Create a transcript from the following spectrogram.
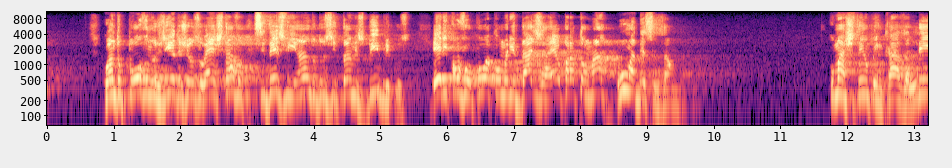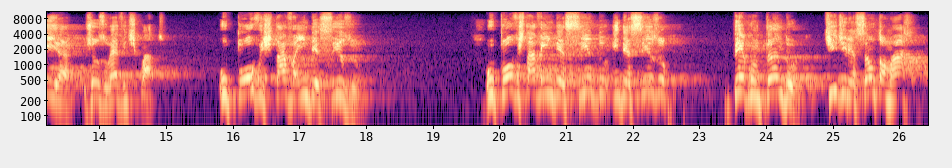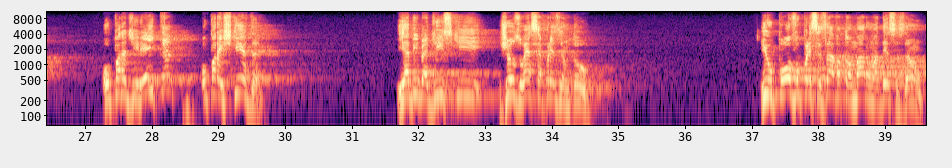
Quando o povo nos dias de Josué estava se desviando dos ditames bíblicos, ele convocou a comunidade de Israel para tomar uma decisão. Com mais tempo em casa, leia Josué 24. O povo estava indeciso. O povo estava indeciso, indeciso, perguntando que direção tomar, ou para a direita ou para a esquerda. E a Bíblia diz que Josué se apresentou. E o povo precisava tomar uma decisão.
